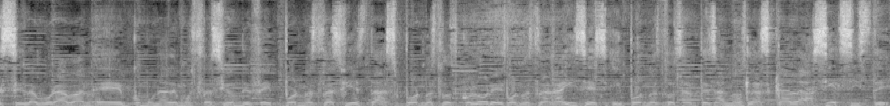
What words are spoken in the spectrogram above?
se elaboraban eh, como una demostración de fe. Por nuestras fiestas, por nuestros colores, por nuestras raíces y por nuestros artesanos, la escala sí existe.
